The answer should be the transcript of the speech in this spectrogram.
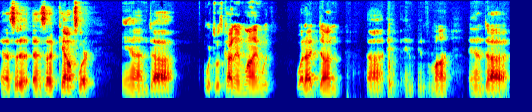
as a as a counselor, and uh, which was kind of in line with what I'd done uh, in, in Vermont. And uh,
